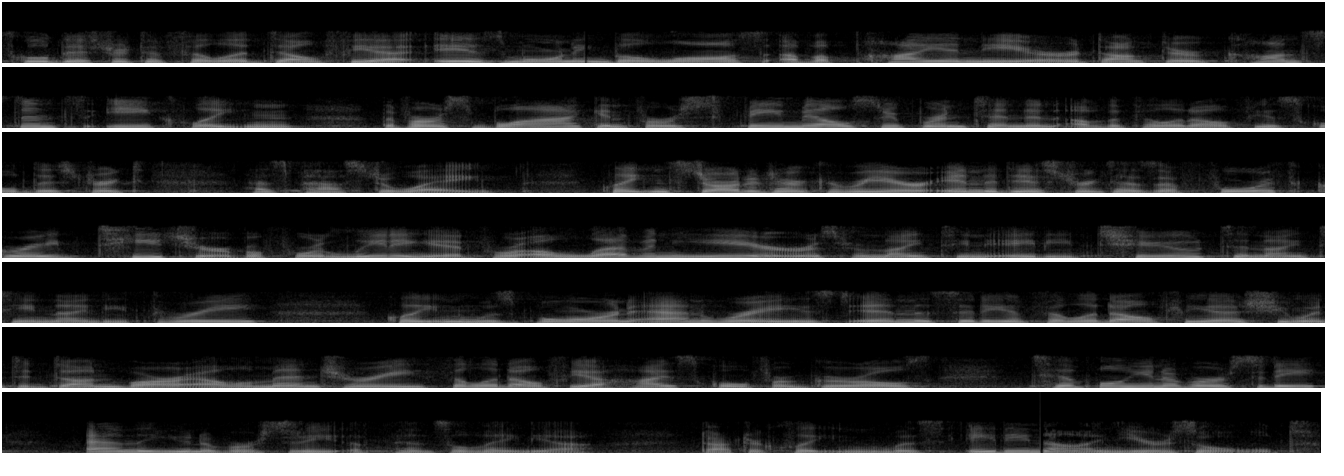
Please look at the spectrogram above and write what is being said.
School District of Philadelphia is mourning the loss of a pioneer, Dr. Constance E. Clayton, the first black and first female superintendent of the Philadelphia School District, has passed away. Clayton started her career in the district as a fourth grade teacher before leading it for 11 years from 1982 to 1993. Clayton was born and raised in the city of Philadelphia. She went to Dunbar Elementary, Philadelphia High School for Girls, Temple University, and the University of Pennsylvania. Dr. Clayton was 89 years old.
